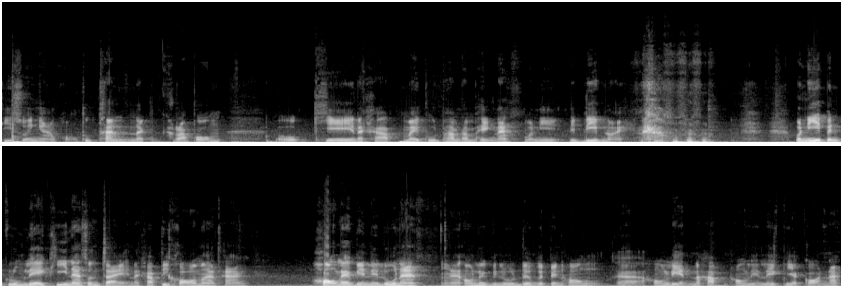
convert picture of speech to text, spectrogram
ที่สวยงามของทุกท่านนะครับผม โอเคนะครับ ไม่พูดพร่ำทำเพลงนะ วันนี้รีบๆหน่อยนะครับ วันนี้เป็นกลุ่มเลขที่น่าสนใจนะครับ ที่ขอมาทางห้องแลกเปลี่ยนเรียนรู้นะห้องแลกเปลี่ยนเรียนรู้เดิมก็เป็นห้องอห้องเรียนนะครับ ห้องเรียนเลขพยากรณ์นะ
